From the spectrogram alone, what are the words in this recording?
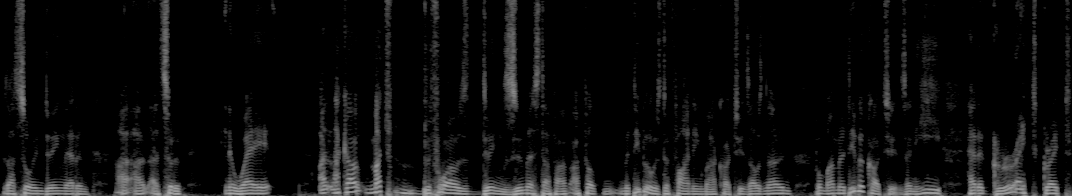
because I saw him doing that, and I, I, I sort of, in a way. I, like I, much before I was doing Zuma stuff, I, I felt Madiba was defining my cartoons. I was known for my Madiba cartoons, and he had a great, great.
